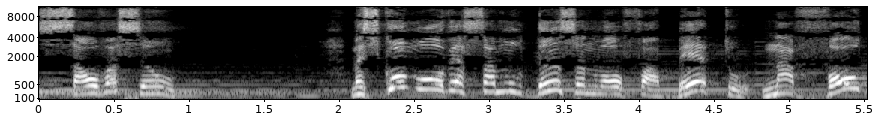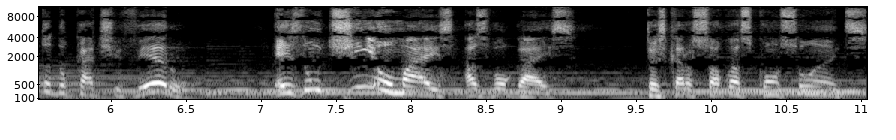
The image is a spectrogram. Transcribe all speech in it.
salvação. Mas como houve essa mudança no alfabeto, na volta do cativeiro, eles não tinham mais as vogais. Então eles ficaram só com as consoantes.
